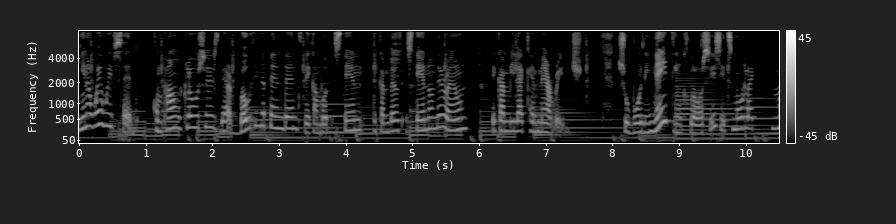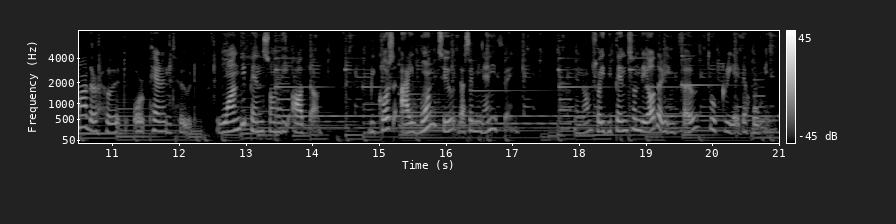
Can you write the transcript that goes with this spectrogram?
in a way we've said compound clauses, they are both independent, they can both stand they can both stand on their own, they can be like a marriage. Subordinating clauses, it's more like motherhood or parenthood. One depends on the other. Because I want to doesn't mean anything. You know, so it depends on the other info to create the whole meaning.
